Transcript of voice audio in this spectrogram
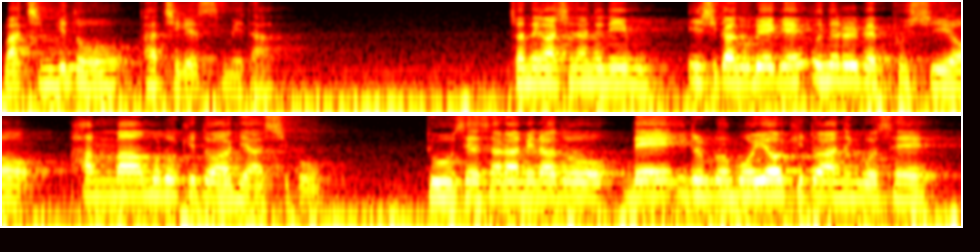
마침 기도 바치겠습니다. 전능하신 하느님, 이 시간 우리에게 은혜를 베푸시어 한 마음으로 기도하게 하시고 두세 사람이라도 내 이름으로 모여 기도하는 곳에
